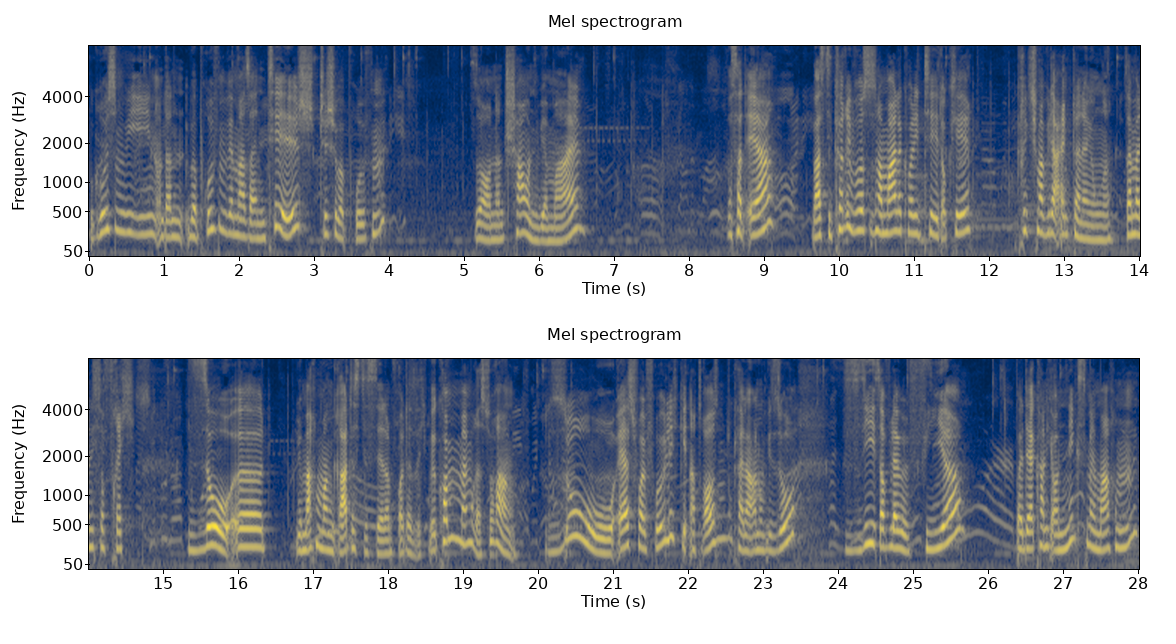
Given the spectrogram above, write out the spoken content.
Begrüßen wir ihn und dann überprüfen wir mal seinen Tisch. Tisch überprüfen. So, und dann schauen wir mal. Was hat er? Was? Die Currywurst ist normale Qualität, okay? Krieg ich mal wieder ein, kleiner Junge. Sei mal nicht so frech. So, äh, wir machen mal ein Gratis-Dessert, dann freut er sich. Willkommen in meinem Restaurant. So, er ist voll fröhlich, geht nach draußen, keine Ahnung wieso. Sie ist auf Level 4. Bei der kann ich auch nichts mehr machen.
